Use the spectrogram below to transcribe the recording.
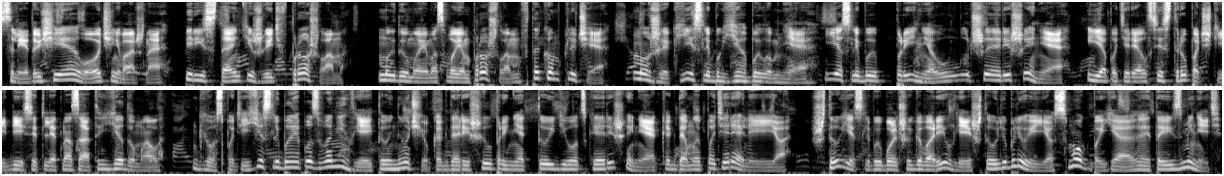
Следующее очень важно. Перестаньте жить в прошлом. Мы думаем о своем прошлом в таком ключе. Мужик, если бы я был умнее, если бы принял лучшее решение. Я потерял сестру почти 10 лет назад, и я думал, господи, если бы я позвонил ей той ночью, когда решил принять то идиотское решение, когда мы потеряли ее. Что если бы больше говорил ей, что люблю ее, смог бы я это изменить?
